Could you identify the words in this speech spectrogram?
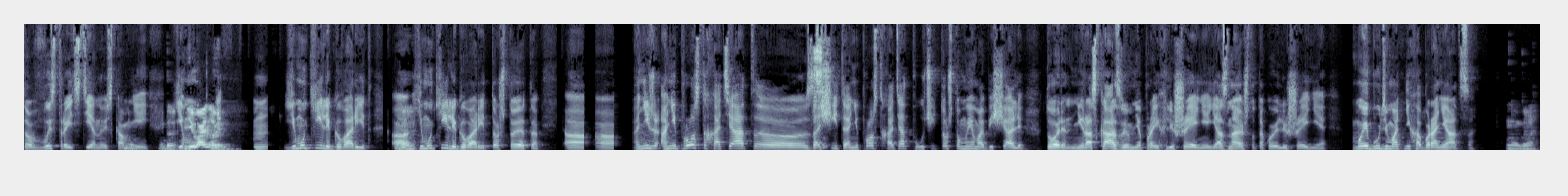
выстроить стену из камней. Да. Ему, Не войной. Ему Кили говорит, э, да. ему Кили говорит то, что это... Э, Они же, они просто хотят э, защиты, они просто хотят получить то, что мы им обещали. Торин, не рассказывай мне про их лишение, я знаю, что такое лишение. Мы будем от них обороняться. Ну да.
